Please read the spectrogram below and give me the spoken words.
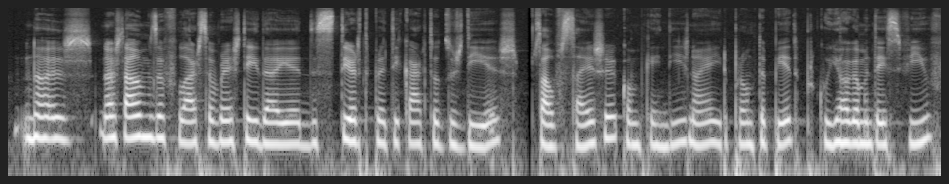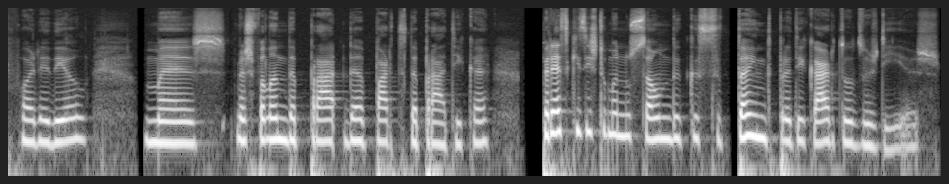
nós, nós estávamos a falar sobre esta ideia de se ter de praticar todos os dias, salvo seja, como quem diz, não é? Ir para um tapete, porque o yoga mantém-se vivo fora dele, mas, mas falando da, pra, da parte da prática, parece que existe uma noção de que se tem de praticar todos os dias.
